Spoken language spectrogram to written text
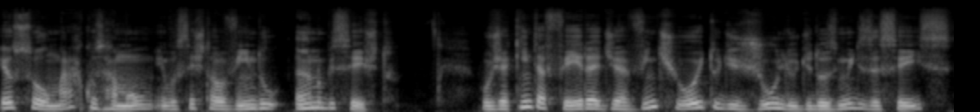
Eu sou o Marcos Ramon e você está ouvindo Ano Bissexto. Hoje é quinta-feira, dia 28 de julho de 2016,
